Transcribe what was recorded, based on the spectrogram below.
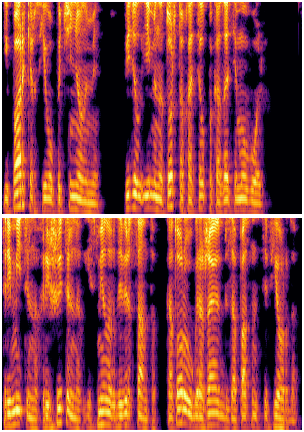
И Паркер с его подчиненными видел именно то, что хотел показать ему Вольф. Стремительных, решительных и смелых диверсантов, которые угрожают безопасности фьорда.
